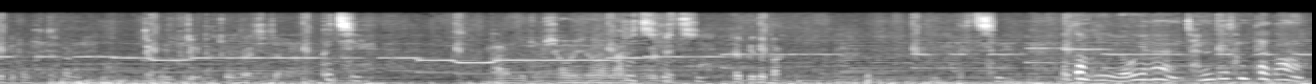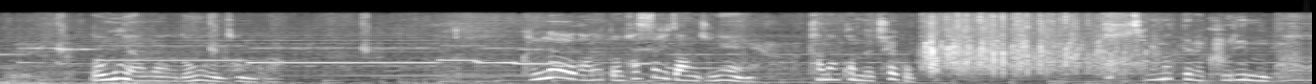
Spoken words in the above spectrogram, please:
이렇게 좀 진짜 골프 치기 딱 좋은 날씨잖아. 그치. 바람도 좀 시원시원하고 이제 그렇지 햇빛도 딱. 그치. 일단 그리고 여기는 잔디 상태가 오는 너무 양호하고 너무 괜찮은 거야. 근래에 다녔던 파스리장 중에 단한컨대 최고. 아, 장마 때문에 그린. 아.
